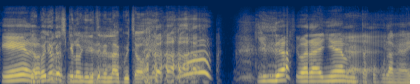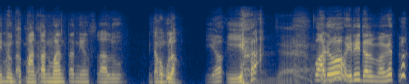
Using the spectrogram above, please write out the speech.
gokil. Jago gokil. juga skill lo Iya. ngingetin lagu, Cok. Indah suaranya Ya, minta ya, kepulangan ya. ini Mantap, untuk mantan-mantan yang selalu Minta kau pulang. iya iya. Waduh, ini dalam banget. Uh,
